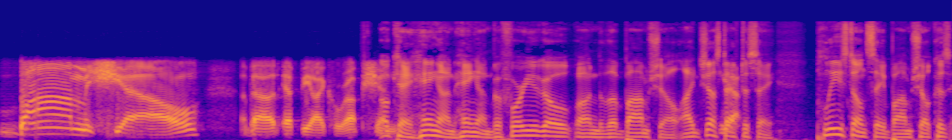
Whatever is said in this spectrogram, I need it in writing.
bombshell about FBI corruption. Okay, hang on, hang on. Before you go on to the bombshell, I just Yeah. have to say, please don't say bombshell because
